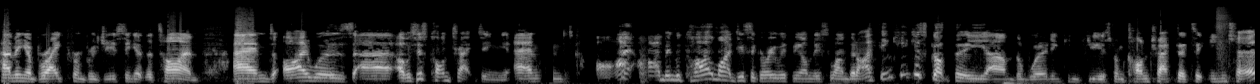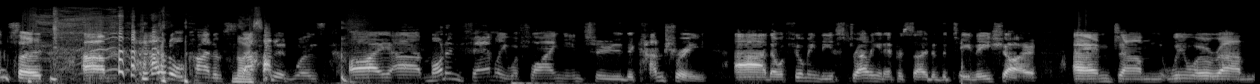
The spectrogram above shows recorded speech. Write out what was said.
having a break from producing at the time, and I was uh, I was just contracting. And I, I mean, look, Kyle might disagree with me on this one, but I think he just got the um, the wording confused from contractor to intern. So um, how it all kind of Nice. started was I uh, Modern Family were flying into the country. Uh, they were filming the Australian episode of the TV show, and um, we were. Um,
